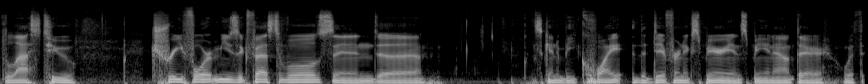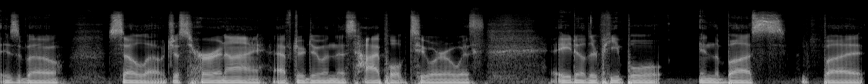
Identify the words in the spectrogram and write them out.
the last two Treefort music festivals. And uh, it's going to be quite the different experience being out there with Isabeau solo, just her and I, after doing this high pulp tour with eight other people in the bus. But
